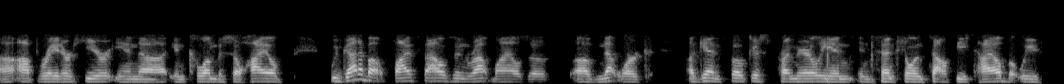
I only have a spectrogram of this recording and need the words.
uh, operator here in uh, in Columbus, Ohio we've got about 5,000 route miles of, of network, again, focused primarily in, in central and southeast Ohio, but we've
